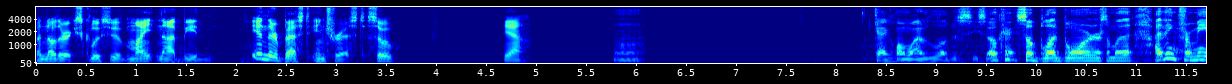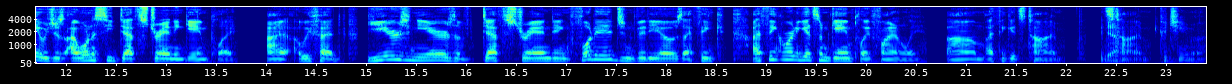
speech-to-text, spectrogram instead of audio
another exclusive might not be in their best interest. So, yeah, One, I would love to see. Okay, so Bloodborne or something like that. I think for me, it was just I want to see Death Stranding gameplay. I we've had years and years of Death Stranding footage and videos. I think I think we're gonna get some gameplay finally. Um, I think it's time. It's Yeah. time, Kojima.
